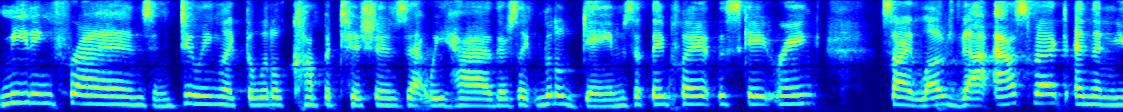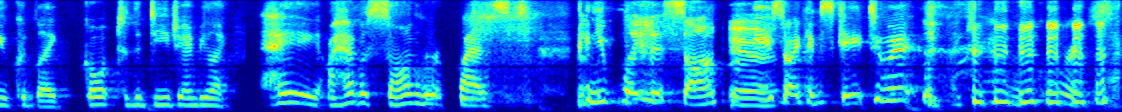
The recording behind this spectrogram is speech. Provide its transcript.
meeting friends and doing like the little competitions that we had. There's like little games that they play at the skate rink. So I loved that aspect. And then you could like go up to the DJ and be like, hey, I have a song request. Can you play this song for yeah. me so I can skate to it? Like, yeah, of course.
